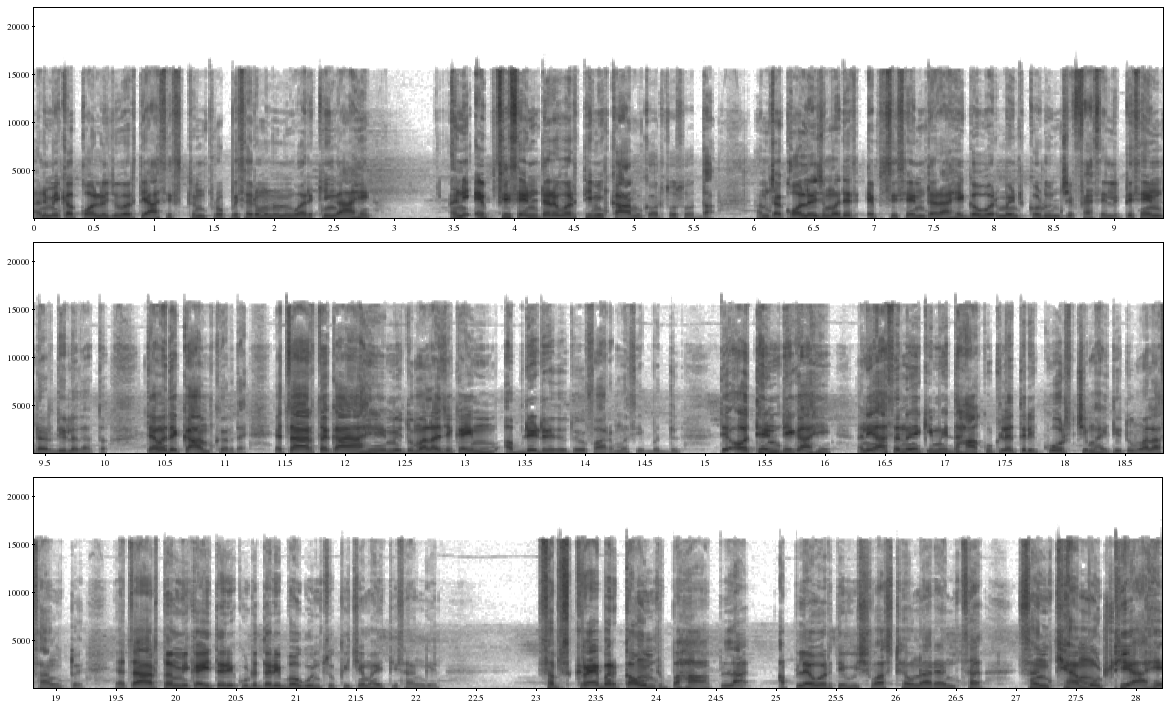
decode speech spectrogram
आणि मी एका कॉलेजवरती असिस्टंट प्रोफेसर म्हणून वर्किंग आहे आणि एफ सी सेंटरवरती मी काम करतो स्वतः. आमच्या कॉलेजमध्येच एफ सी सेंटर आहे गव्हर्नमेंटकडून जे फॅसिलिटी सेंटर दिलं जातं त्यामध्ये काम करत आहे याचा अर्थ काय आहे? मी तुम्हाला जे काही अपडेट देतो आहे फार्मसीबद्दल ते ऑथेंटिक आहे. आणि असं नाही की मी दहा कुठल्या तरी कोर्सची माहिती तुम्हाला सांगतो आहे याचा अर्थ मी काहीतरी कुठेतरी बघून चुकीची माहिती सांगेल. सबस्क्रायबर काउंट पहा आपला. आपल्यावरती विश्वास ठेवणाऱ्यांचा संख्या मोठी आहे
